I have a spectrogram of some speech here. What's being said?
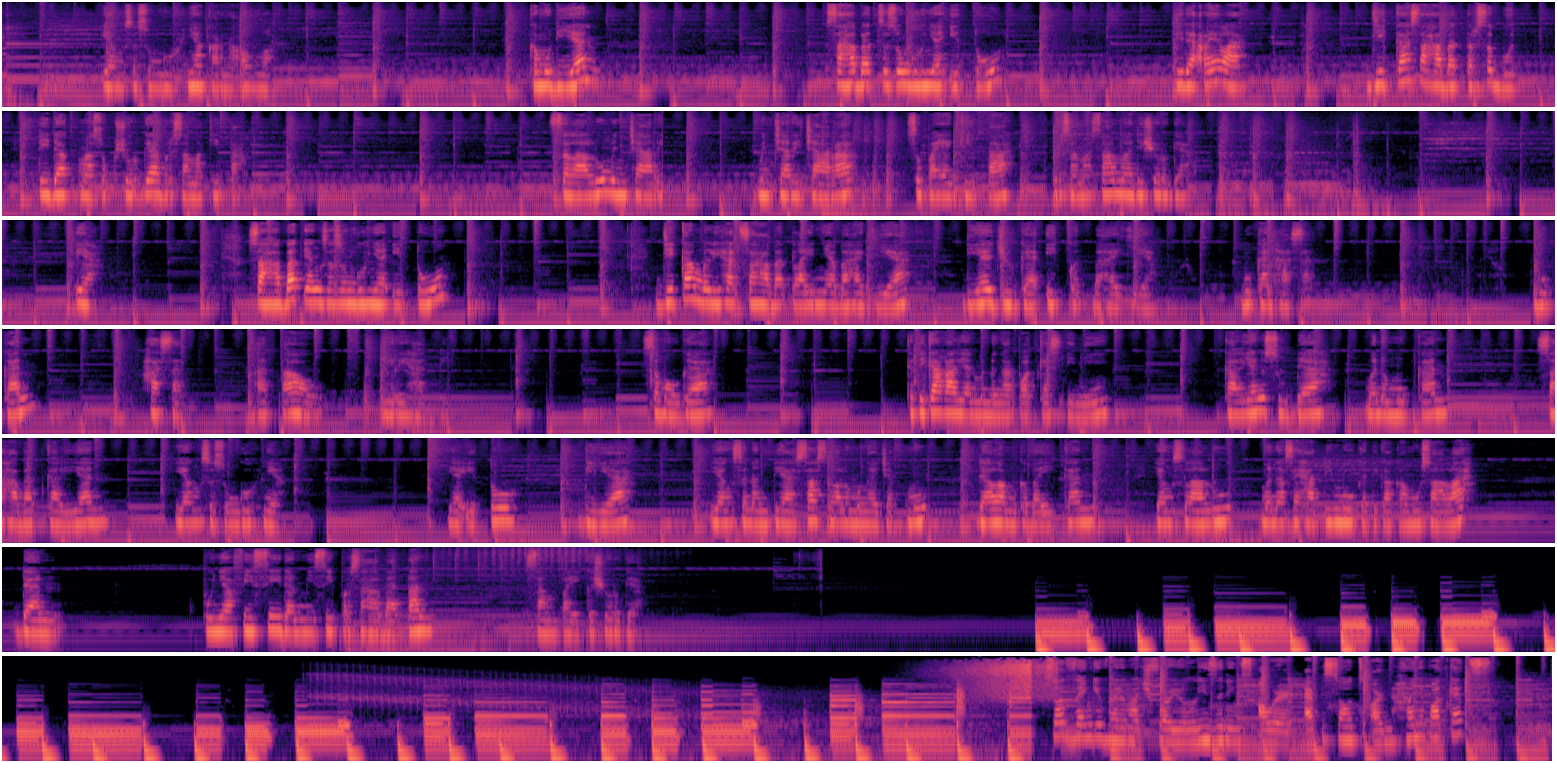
yang sesungguhnya karena Allah. Kemudian, sahabat sesungguhnya itu tidak rela jika sahabat tersebut tidak masuk surga bersama kita. Selalu mencari mencari cara supaya kita bersama-sama di surga. Ya, sahabat yang sesungguhnya itu, jika melihat sahabat lainnya bahagia, dia juga ikut bahagia, bukan hasad. Bukan hasad atau iri hati. Semoga ketika kalian mendengar podcast ini, kalian sudah menemukan sahabat kalian yang sesungguhnya, yaitu dia yang senantiasa selalu mengajakmu dalam kebaikan, yang selalu menasehatimu ketika kamu salah, dan punya visi dan misi persahabatan sampai ke surga. Thank you very much for your listening to our episode on Hanya Podcast.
